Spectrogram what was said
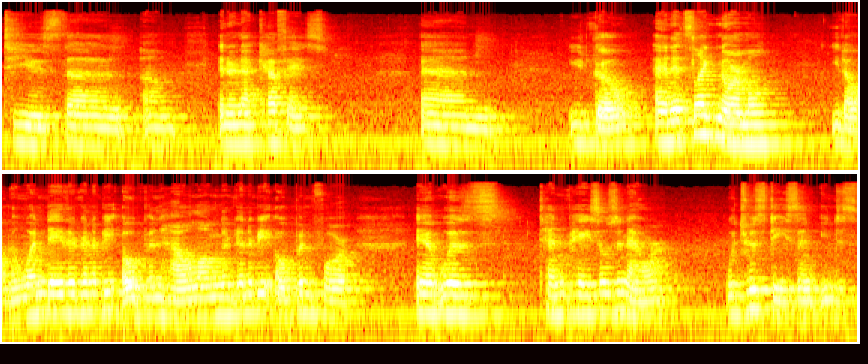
to use the um, internet cafes, and you'd go, and it's like normal. You don't know when day they're going to be open, how long they're going to be open for. It was 10 pesos an hour, which was decent. You just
